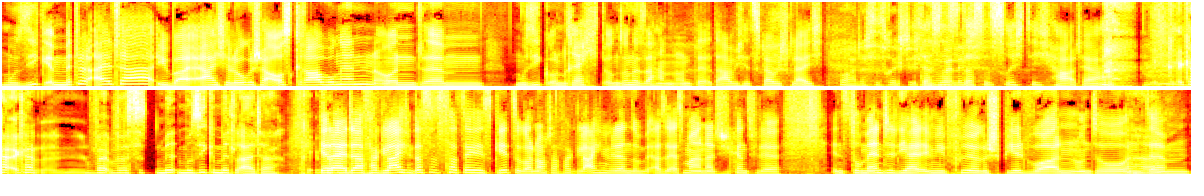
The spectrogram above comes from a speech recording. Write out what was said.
Musik im Mittelalter über archäologische Ausgrabungen und ähm, Musik und Recht und so eine Sachen. Und äh, da habe ich jetzt, glaube ich, gleich. Boah, das ist richtig Das ist, langweilig. das ist richtig hart, ja. kann, kann, wa- was ist Musik im Mittelalter? Ja, da, da vergleichen, das ist tatsächlich, es geht sogar noch, da vergleichen wir dann so, also erstmal natürlich ganz viele Instrumente, die halt irgendwie früher gespielt wurden und so und Aha. ähm,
